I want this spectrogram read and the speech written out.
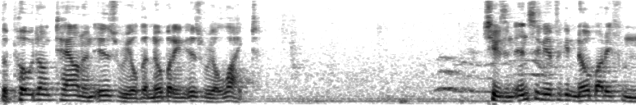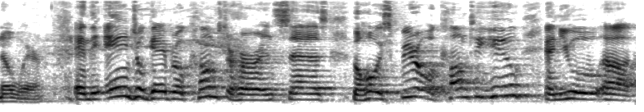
The podunk town in Israel that nobody in Israel liked. She was an insignificant nobody from nowhere. And the angel Gabriel comes to her and says, The Holy Spirit will come to you, and you will uh,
